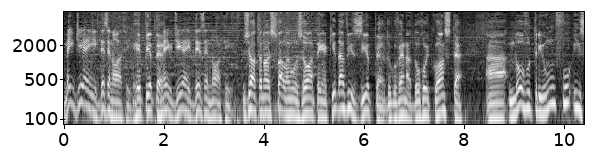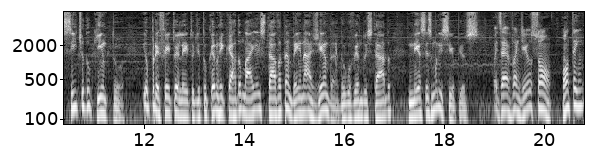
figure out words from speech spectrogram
Meio-dia e 19. Repita. Meio-dia e 19. Jota, nós falamos ontem aqui da visita do governador Rui Costa a Novo Triunfo e Sítio do Quinto. E o prefeito eleito de Tucano, Ricardo Maia, estava também na agenda do governo do estado nesses municípios. Pois é, Vandilson, ontem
